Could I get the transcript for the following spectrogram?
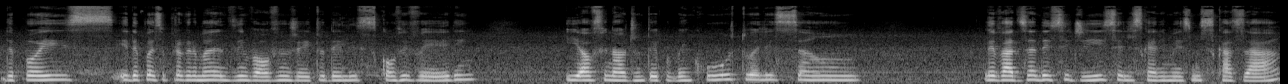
depois, e depois o programa desenvolve um jeito deles conviverem e ao final de um tempo bem curto eles são levados a decidir se eles querem mesmo se casar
